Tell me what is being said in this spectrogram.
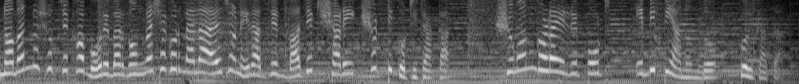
নবান্ন সূত্রে খবর, এবার গঙ্গাসাগর মেলা আয়োজনে রাজ্যের বাজেট সাড়ে একষট্টি কোটি টাকা। সুমন এর রিপোর্ট, এবিপি আনন্দ, কলকাতা।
